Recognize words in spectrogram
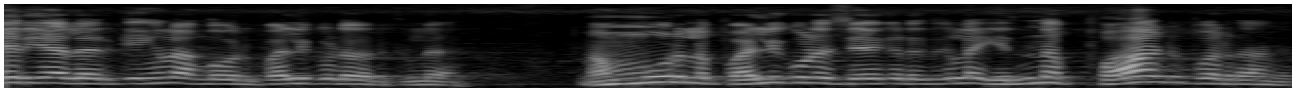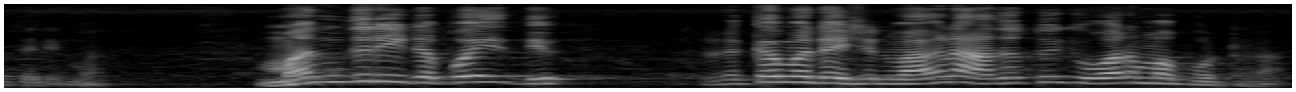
ஏரியாவில் இருக்கீங்களோ அங்கே ஒரு பள்ளிக்கூடம் இருக்குல்ல? நம்ம ஊரில் பள்ளிக்கூடம் சேர்க்குறதுக்கெல்லாம் என்ன பாடுபடுறாங்க தெரியுமா? மந்திரிகிட்ட போய் ரெக்கமெண்டேஷன் வாங்கினா அதை தூக்கி ஓரமாக போட்டுறான்.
